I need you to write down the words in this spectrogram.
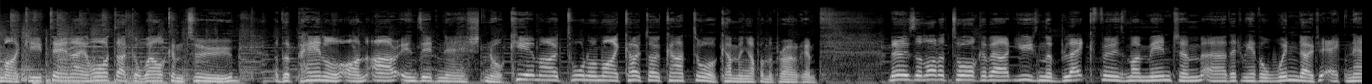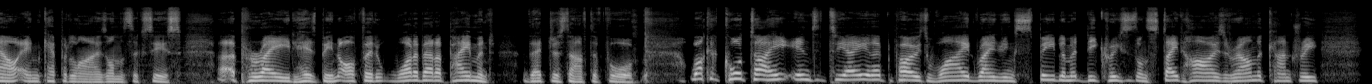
mai ki tēnei hōtaka. Welcome to the panel on RNZ National. Kia mau tōno mai koutou katoa coming up on the program. There's a lot of talk about using the Black Ferns momentum, uh, that we have a window to act now and capitalise on the success. Uh, a parade has been offered. What about a payment? That just after four. Waka Kotahi NZTA, they proposed wide ranging speed limit decreases on state highways around the country,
